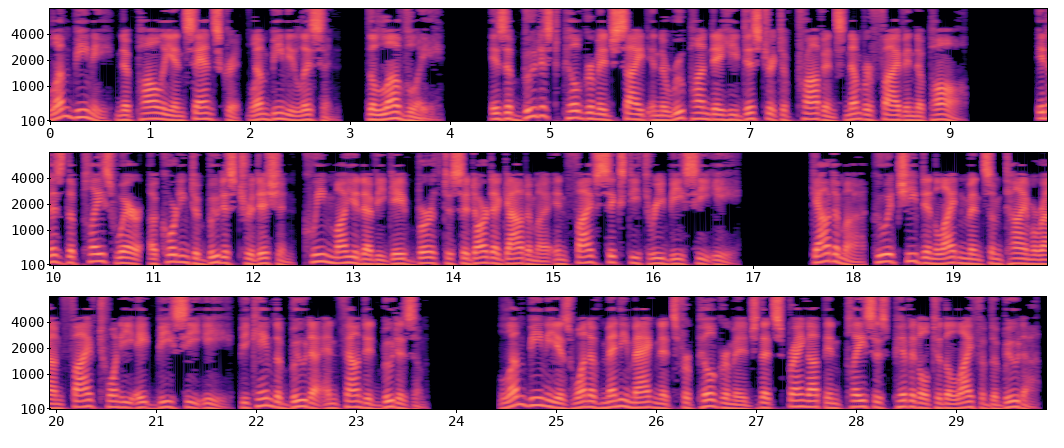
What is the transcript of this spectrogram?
Lumbini Nepali and Sanskrit, Lumbini listen, the lovely, is a Buddhist pilgrimage site in the Rupandehi district of Province No. 5 in Nepal. It is the place where, according to Buddhist tradition, Queen Mayadevi gave birth to Siddhartha Gautama in 563 BCE. Gautama, who achieved enlightenment sometime around 528 BCE, became the Buddha and founded Buddhism. Lumbini is one of many magnets for pilgrimage that sprang up in places pivotal to the life of the Buddha.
